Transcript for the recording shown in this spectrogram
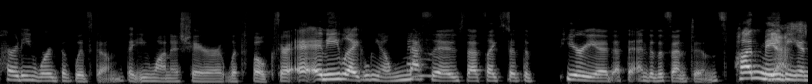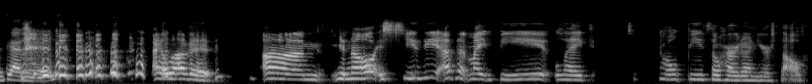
parting words of wisdom that you want to share with folks or any like you know message that's like at the period at the end of the sentence pun maybe yes. intended? I love it. Um you know as cheesy as it might be like don't be so hard on yourself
